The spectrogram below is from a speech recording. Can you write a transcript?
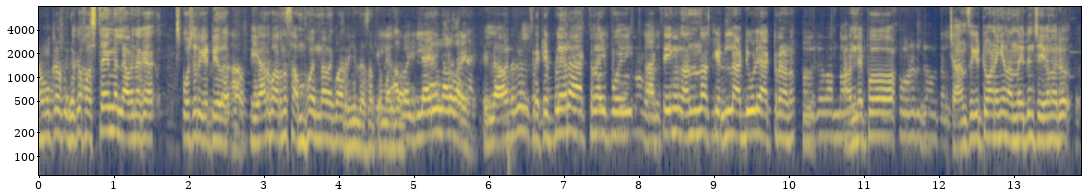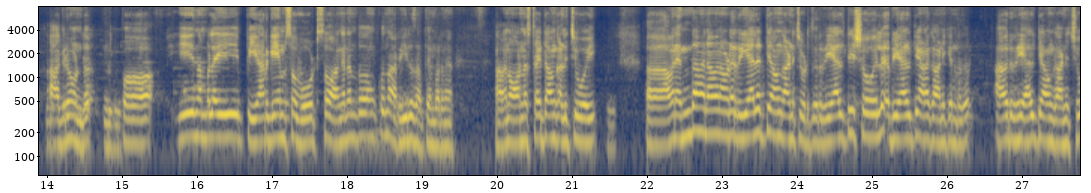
നമുക്ക് ഇതൊക്കെ ഫസ്റ്റ് ടൈം അല്ല അവനൊക്കെ എക്സ്പോഷർ കിട്ടിയത്? പി ആർ പറഞ്ഞ സംഭവം എന്താണെന്നൊക്കെ അറിയില്ല സത്യം ഇല്ല അവനൊരു ക്രിക്കറ്റ് പ്ലെയർ ആക്ടറായി പോയി. ആക്ടിങ് നന്ന കിടില അടിപൊളി ആക്ടറാണ് അവന്റെ ഇപ്പോ ചാൻസ് കിട്ടുവാണെങ്കിൽ നന്നായിട്ടും ചെയ്യുന്നൊരു ആഗ്രഹമുണ്ട്. ഇപ്പോ ഈ നമ്മളെ ഈ പി ആർ ഗെയിംസോ വോട്ട്സോ അങ്ങനെ എന്തോ നമുക്കൊന്നും അറിയില്ല സത്യം പറഞ്ഞാൽ അവൻ ഓണസ്റ്റ് ആയിട്ട് അവൻ കളിച്ചു പോയി. അവൻ എന്താണ് അവൻ അവിടെ റിയാലിറ്റി അവൻ കാണിച്ചു കൊടുത്തു റിയാലിറ്റി ഷോയിൽ റിയാലിറ്റി ആണ് കാണിക്കേണ്ടത്. ആ ഒരു റിയാലിറ്റി അവൻ കാണിച്ചു.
